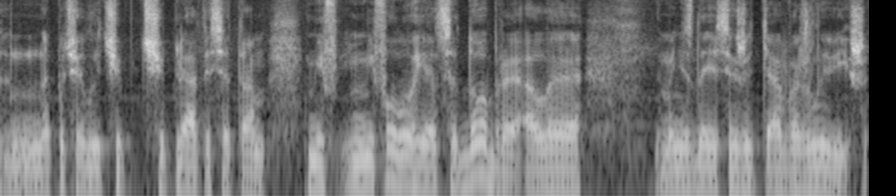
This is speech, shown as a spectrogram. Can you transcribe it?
не почали чіплятися там. Міфологія це добре, але мені здається, життя важливіше.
